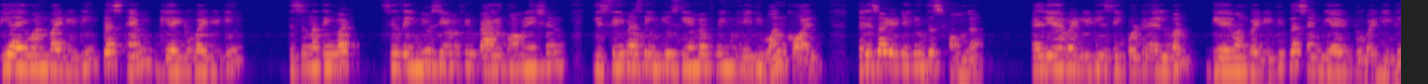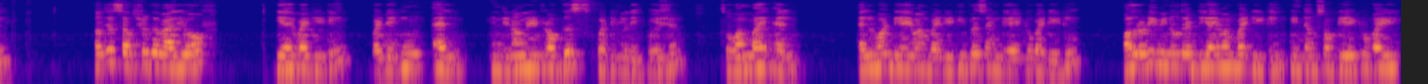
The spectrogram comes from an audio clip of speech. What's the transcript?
di1 by dt plus M di2 by dt. This is nothing but since the induced EMF in parallel combination is same as the induced EMF in any one coil, that is why you are taking this formula. L di by dt is equal to L1 di1 by dt plus M di2 by dt. Now just substitute the value of di by dt by taking L in denominator of this particular equation. So 1 by L, L1 di1 by dt plus M di2 by dt Already we know that di1 by dt in terms of di2 by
